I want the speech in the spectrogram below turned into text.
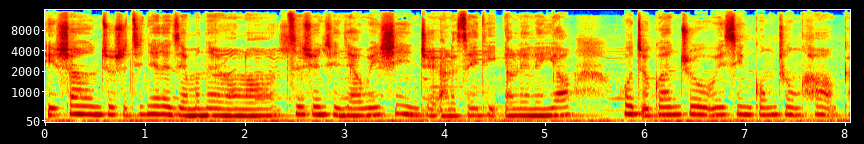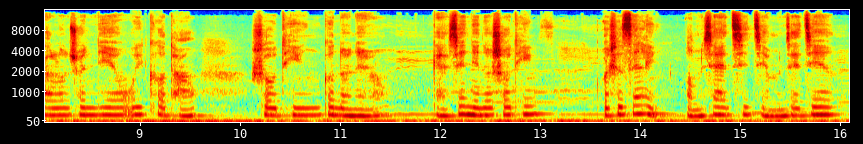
以上就是今天的节目内容了。咨询请加微信 jlct 幺零零幺，或者关注微信公众号“甘露春天微课堂”，收听更多内容。感谢您的收听，我是森林，我们下期节目再见。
